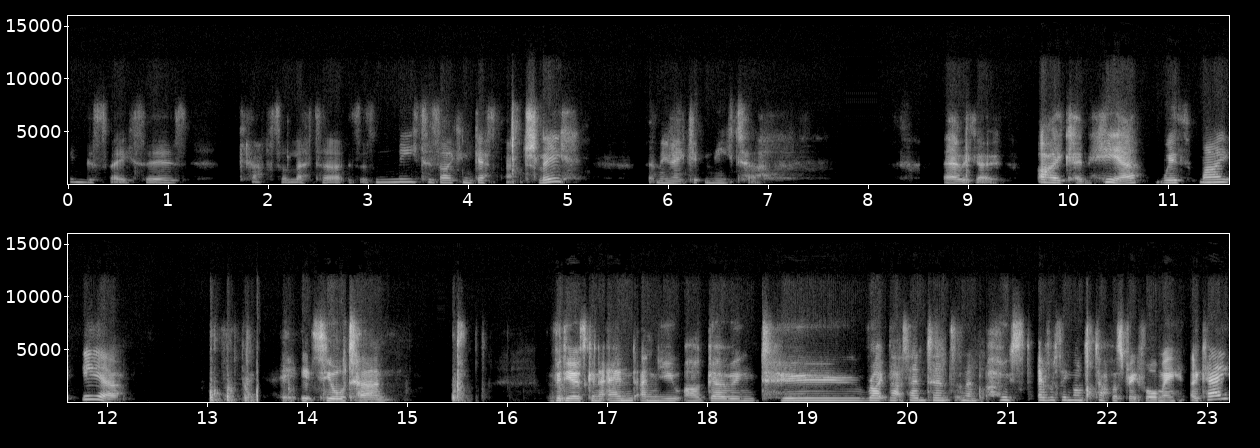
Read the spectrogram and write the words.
Finger spaces, capital letter. It's as neat as I can get actually. Let me make it neater. There we go. I can hear with my ear. It's your turn. The video is going to end and you are going to write that sentence and then post everything onto Tapestry for me, okay?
